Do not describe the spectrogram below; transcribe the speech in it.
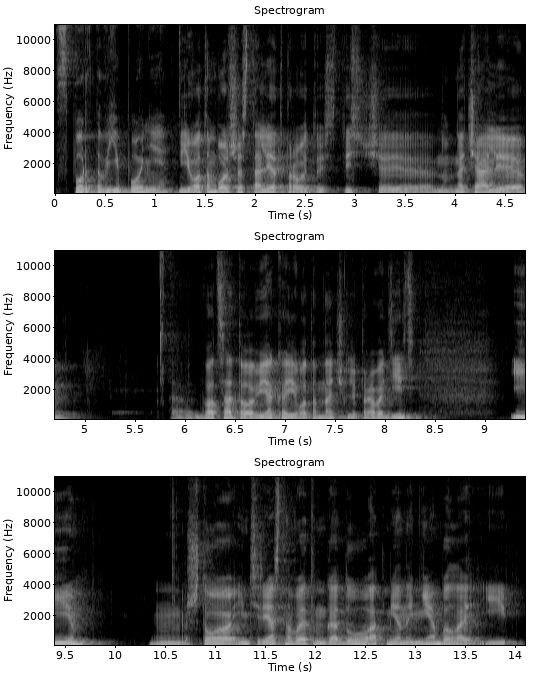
спорта в Японии. Его там больше ста лет проводят, то есть тысячи, ну, в начале 20 э, века его там начали проводить. И что интересно, в этом году отмены не было, и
